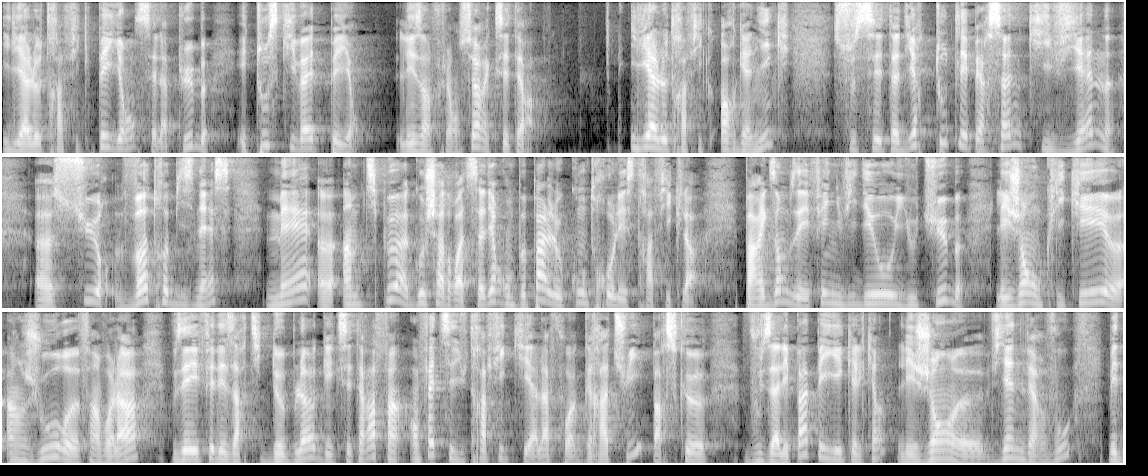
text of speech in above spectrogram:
Il y a le trafic payant, c'est la pub, et tout ce qui va être payant, les influenceurs, etc. Il y a le trafic organique, c'est-à-dire toutes les personnes qui viennent euh, sur votre business, mais euh, un petit peu à gauche à droite. C'est-à-dire on ne peut pas le contrôler ce trafic-là. Par exemple, vous avez fait une vidéo YouTube, les gens ont cliqué euh, un jour, enfin voilà, vous avez fait des articles de blog, etc. En fait, c'est du trafic qui est à la fois gratuit parce que vous n'allez pas payer quelqu'un, les gens viennent vers vous, mais,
